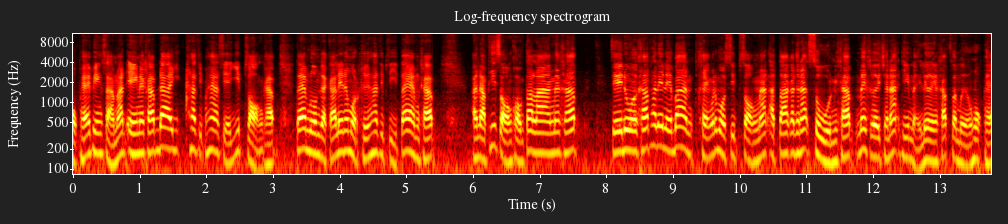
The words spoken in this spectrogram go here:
6 แพ้เพียง 3 นัดเองนะครับ ได้ 55 เสีย 22 ครับ แต้มรวมจากการเล่นทั้งหมดคือ 54 แต้มครับ อันดับที่ 2 ของตารางนะครับ เจนัวครับ ถ้าเล่นในบ้านแข่งมาทั้งหมด 12 นัด อัตราการชนะ0ครับ ไม่เคยชนะทีมไหนเลยครับ เสมอ 6 แพ้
